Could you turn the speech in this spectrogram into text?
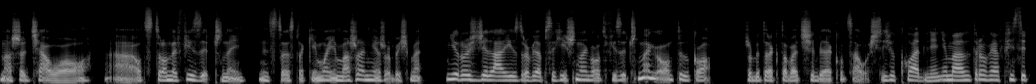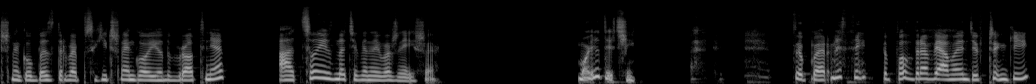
nasze ciało e, od strony fizycznej. Więc to jest takie moje marzenie, żebyśmy nie rozdzielali zdrowia psychicznego od fizycznego, tylko żeby traktować siebie jako całość. Dokładnie. Nie ma zdrowia fizycznego bez zdrowia psychicznego i odwrotnie. A co jest dla ciebie najważniejsze? Moje dzieci. Super. To pozdrawiamy dziewczynki.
